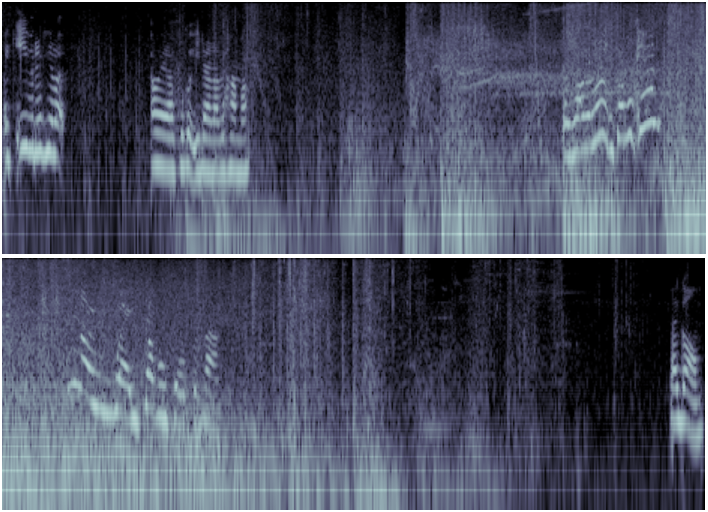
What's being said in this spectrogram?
Like even if you're like, oh yeah, I forgot you don't have a hammer. Let's have a look, double kill! No way, double kill from that. They're gone.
